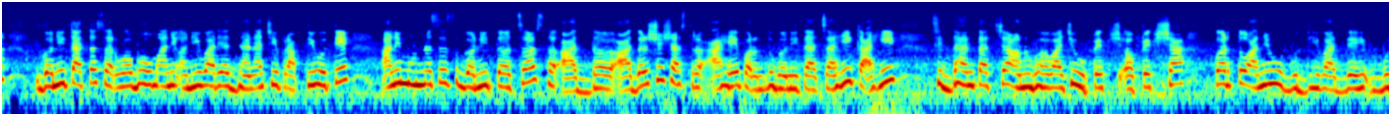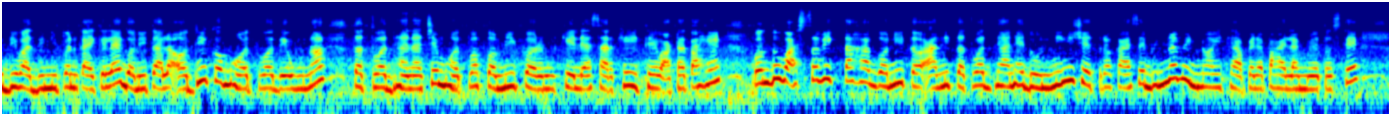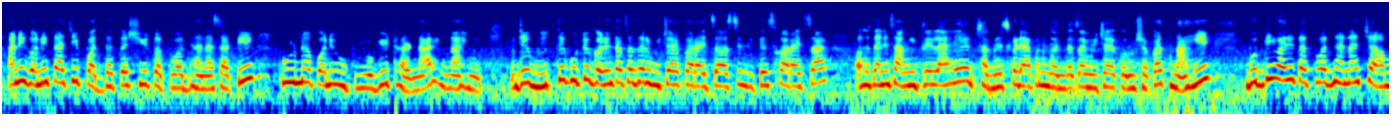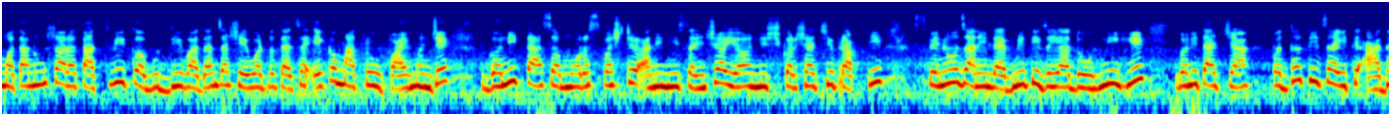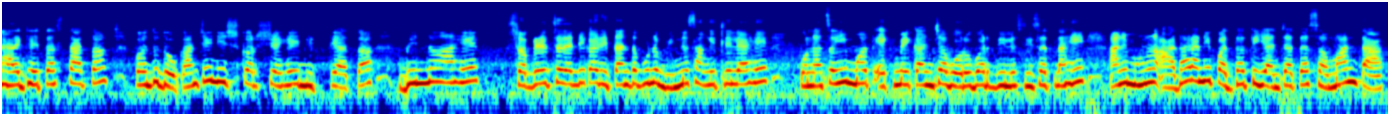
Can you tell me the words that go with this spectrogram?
गणितात सार्वभौम आणि अनिवार्य ज्ञानाची प्राप्ती होते. आणि म्हणूनच गणिताचं स- आद आदर्शशास्त्र आहे परंतु गणिताचाही काही सिद्धांताच्या अनुभवाची उपेक्ष अपेक्षा करतो आणि हो बुद्धिवादी बुद्धिवादींनी पण काय केलं आहे गणिताला अधिक महत्त्व देऊन तत्त्वज्ञानाचे महत्त्व कमी कर केल्यासारखे इथे वाटत आहे. परंतु वास्तविकता हा गणित आणि तत्त्वज्ञान हे दोन्हीही क्षेत्र काय असे भिन्न भिन्न इथे आपल्याला पाहायला मिळत असते. आणि गणिताची पद्धतशीर तत्त्वज्ञानासाठी पूर्णपणे उपयोगी ठरणार नाही. म्हणजे जिथे कुठे गणिताचा जर विचार करायचा असेल तिथेच करायचा असं त्यांनी सांगितलेलं आहे. सगळीचकडे आपण गणिताचा विचार करू शकत नाही. बुद्धिवादी तत्त्वज्ञानाच्या त्यानुसार तात्विक बुद्धिवादांचा शेवट त्याचा एकमात्र उपाय म्हणजे गणितासमोर स्पष्ट आणि निसंशय निष्कर्षाची प्राप्ती. स्पेनोज आणि लॅबनितीज या दोन्हीही गणिताच्या पद्धतीचा इथे आधार घेत असतात. परंतु दोघांचे निष्कर्ष हे नित्य आता भिन्न आहे. सगळेच त्यांनी काय नितांतपूर्ण भिन्न सांगितलेले आहे? कोणाचंही मत एकमेकांच्या बरोबर दिल दिसत नाही आणि म्हणून आधार आणि पद्धती यांच्यात समानता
